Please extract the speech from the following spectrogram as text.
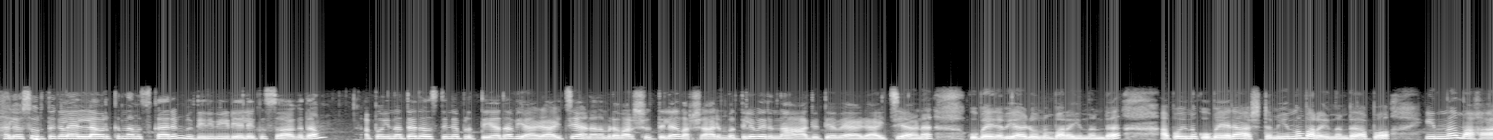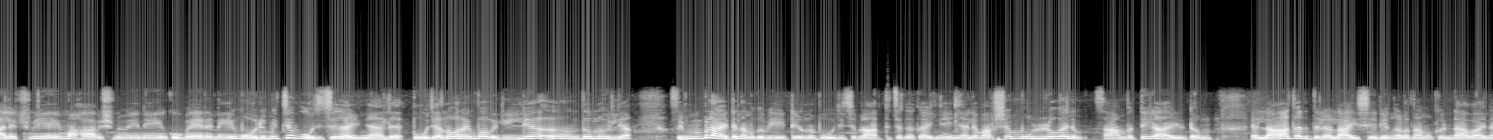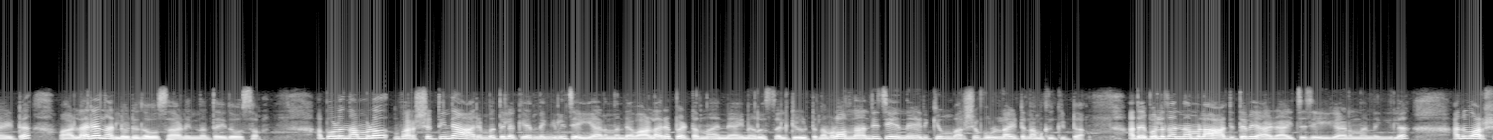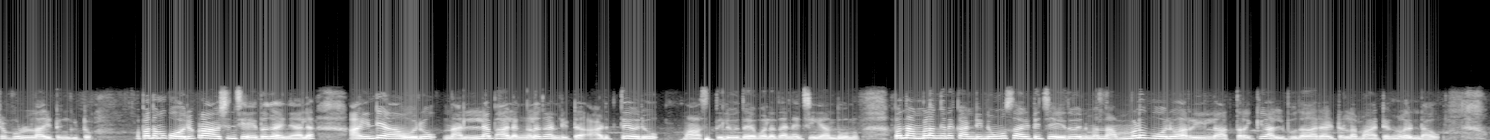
Hello സുഹൃത്തുക്കളെ എല്ലാവർക്കും നമസ്കാരം. പുതിയൊരു വീഡിയോയിലേക്ക് സ്വാഗതം. അപ്പോൾ ഇന്നത്തെ ദിവസത്തിന്റെ പ്രത്യേകത വ്യാഴാഴ്ചയാണ്. നമ്മുടെ വർഷത്തിൽ വർഷാരംഭത്തിൽ വരുന്ന ആദ്യത്തെ വ്യാഴാഴ്ചയാണ് കുബേര വ്യാഴം എന്നും പറയുന്നുണ്ട്. അപ്പോൾ ഇന്ന് കുബേര അഷ്ടമി എന്നും പറയുന്നുണ്ട്. അപ്പോൾ ഇന്ന് മഹാലക്ഷ്മിയെയും മഹാവിഷ്ണുവിനെയും കുബേരനെയും ഒരുമിച്ച് പൂജിച്ച് കഴിഞ്ഞാൽ പൂജ എന്ന് പറയുമ്പോൾ വലിയ ഇതൊന്നുമില്ല. സിമ്പിളായിട്ട് നമുക്ക് വീട്ടിൽ ഒന്ന് പൂജിച്ച് പ്രാർത്ഥിച്ചൊക്കെ കഴിഞ്ഞ് കഴിഞ്ഞാൽ വർഷം മുഴുവനും സാമ്പത്തികമായിട്ടും എല്ലാ തരത്തിലുള്ള ഐശ്വര്യങ്ങളും നമുക്ക് ഉണ്ടാവാനായിട്ട് വളരെ നല്ലൊരു ദിവസമാണ് ഇന്നത്തെ ഈ ദിവസം. അപ്പോൾ നമ്മൾ വർഷത്തിന്റെ ആരംഭത്തിലൊക്കെ എന്തെങ്കിലും ചെയ്യുകയാണെന്നുണ്ടെങ്കിൽ വളരെ പെട്ടെന്ന് തന്നെ അതിന് റിസൾട്ട് കിട്ടും. നമ്മൾ ഒന്നാം തീയതി ചെയ്യുന്നതായിരിക്കും വർഷം ഫുള്ളായിട്ട് നമുക്ക് കിട്ടുക. അതേപോലെ തന്നെ നമ്മൾ ആദ്യത്തെ വ്യാഴാഴ്ച ചെയ്യുകയാണെന്നുണ്ടെങ്കിൽ അത് വർഷം ഫുള്ളായിട്ടും കിട്ടും. അപ്പോൾ നമുക്ക് ഒരു പ്രാവശ്യം ചെയ്ത് കഴിഞ്ഞാൽ അതിന്റെ ആ ഒരു നല്ല ഫലങ്ങൾ കണ്ടിട്ട് അടുത്ത ഒരു മാസത്തിലും ഇതേപോലെ തന്നെ ചെയ്യാൻ തോന്നും. അപ്പം നമ്മളങ്ങനെ കണ്ടിന്യൂസ് ആയിട്ട് ചെയ്തു വരുമ്പോൾ നമ്മൾ പോലും അറിയില്ല അത്രയ്ക്കും അത്ഭുതകരമായിട്ടുള്ള മാറ്റങ്ങൾ ഉണ്ടാവും.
